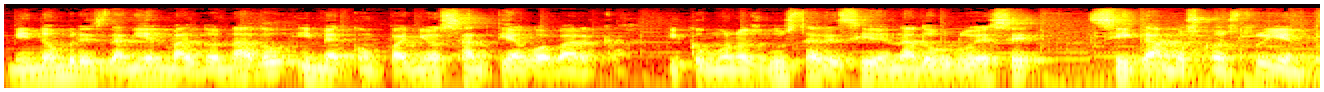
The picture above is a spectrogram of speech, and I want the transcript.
Mi nombre es Daniel Maldonado y me acompañó Santiago Abarca. Y como nos gusta decir en AWS, sigamos construyendo.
